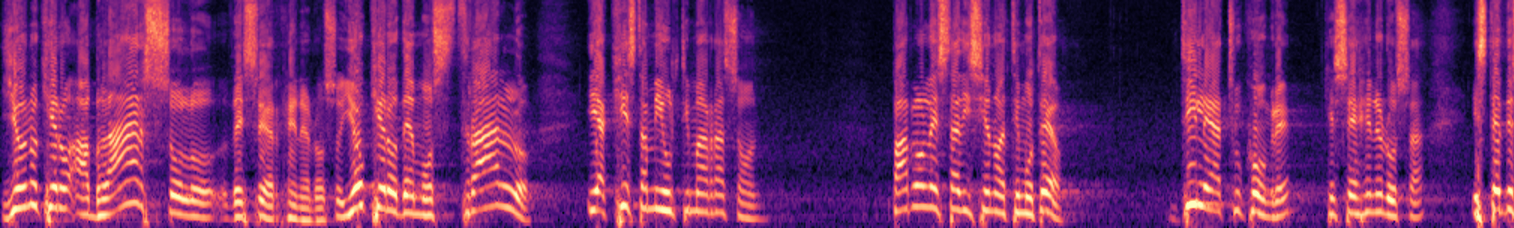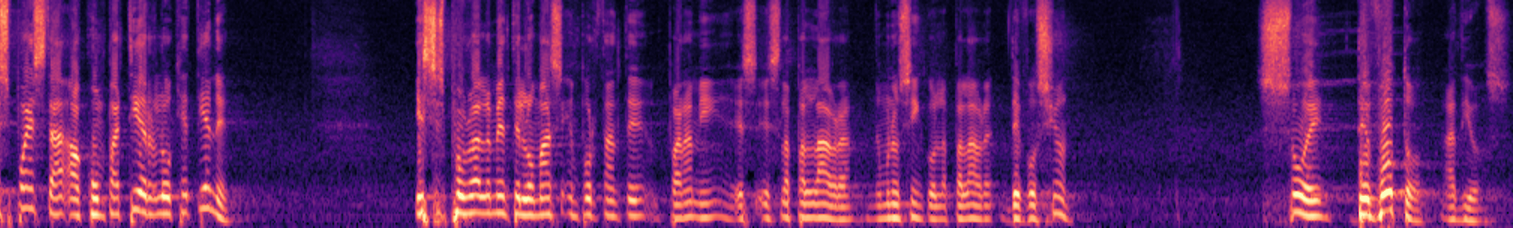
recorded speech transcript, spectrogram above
Yo no quiero hablar solo de ser generoso, yo quiero demostrarlo. Y aquí está mi última razón. Pablo le está diciendo a Timoteo, dile a tu congre que sea generosa, esté dispuesta a compartir lo que tiene. Ese es probablemente lo más importante para mí, es, la palabra, número cinco, la palabra devoción. soy devoto a Dios.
